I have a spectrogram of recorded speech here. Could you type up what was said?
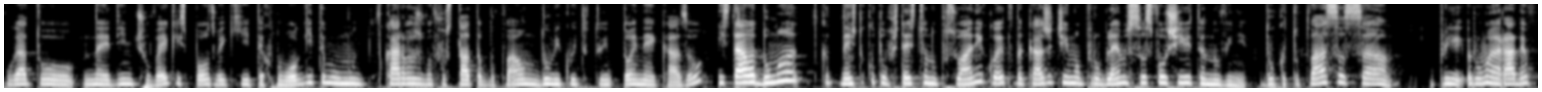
когато на един човек, използвайки технологиите, му, му вкарваш в устата буквално думи, които той не е казал. И става дума нещо като обществено послание, което да каже, че има проблем с фалшивите новини. Докато това с при Румен Радев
